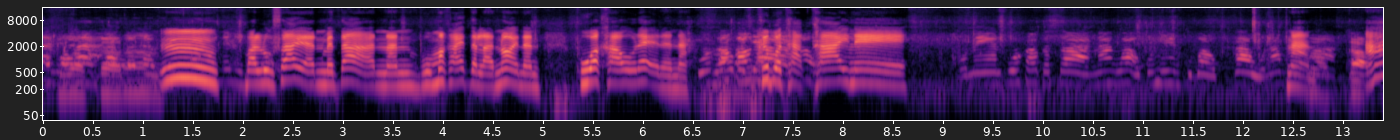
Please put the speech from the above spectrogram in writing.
เก้าเก้าท่านใช่บ่ว่าเก้านะอืมบัดลูกไส้อันแม่ตาอันนั้นผู้มาขายตลาดน้อยนั้นผัวเขาได้นั่นน่ะพวกเขาก็คือบ่ถักทายแน่บ่แม่นพวกเขาก็สร้างนั่งว่าอุปแห้งกูเบาเก่านะนั่นเก้าอ้า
